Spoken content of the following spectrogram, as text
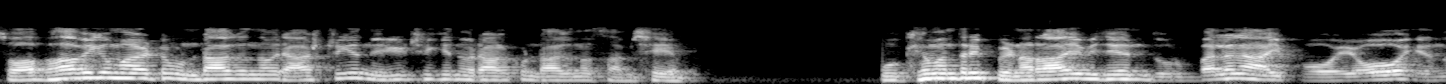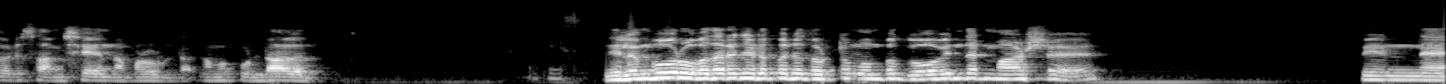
സ്വാഭാവികമായിട്ടും ഉണ്ടാകുന്ന രാഷ്ട്രീയം നിരീക്ഷിക്കുന്ന ഒരാൾക്കുണ്ടാകുന്ന സംശയം മുഖ്യമന്ത്രി പിണറായി വിജയൻ ദുർബലനായി പോയോ എന്നൊരു സംശയം നമ്മൾ നമുക്കുണ്ടാകുന്നു. നിലമ്പൂർ ഉപതെരഞ്ഞെടുപ്പിന് തൊട്ട് മുമ്പ് ഗോവിന്ദൻ മാഷ് പിന്നെ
